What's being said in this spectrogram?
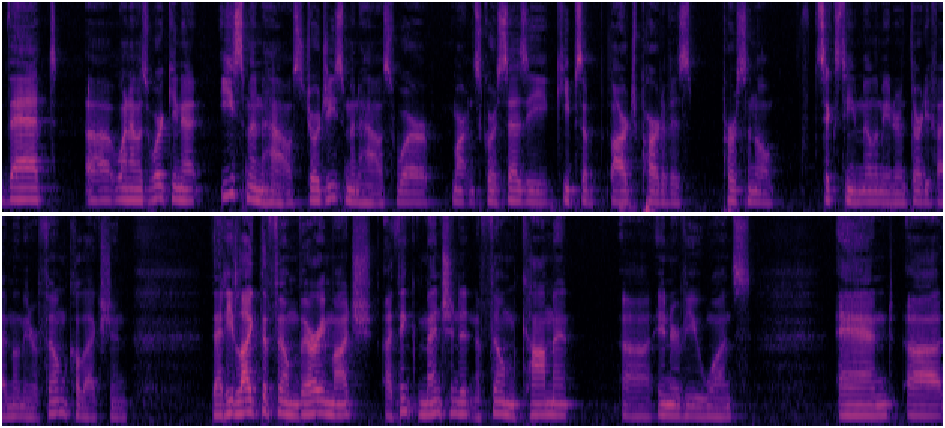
that uh, when I was working at Eastman House, George Eastman House, where Martin Scorsese keeps a large part of his personal 16 millimeter and 35 millimeter film collection, that he liked the film very much. I think mentioned it in a film comment uh, interview once, and uh,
